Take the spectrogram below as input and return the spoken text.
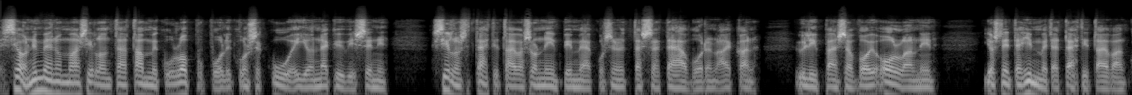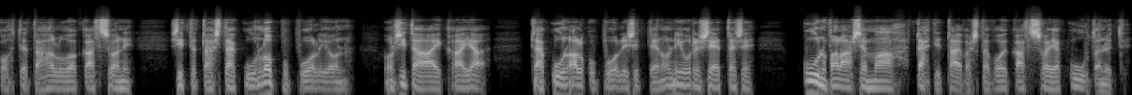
se on nimenomaan silloin tämä tammikuun loppupuoli, kun se kuu ei ole näkyvissä, niin silloin se tähtitaivas on niin pimeä kuin se nyt tässä tähän vuoden aikaan ylipäänsä voi olla, niin jos niitä himmeitä tähtitaivaan kohteita haluaa katsoa, niin sitten taas tämä kuun loppupuoli on, on sitä aikaa ja tämä kuun alkupuoli sitten on juuri se, että se kuun valasemaa tähtitaivasta voi katsoa ja kuuta nyt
